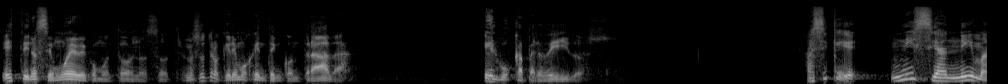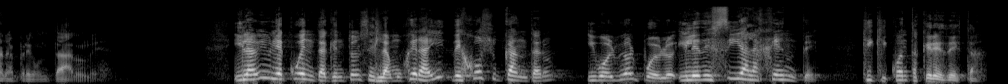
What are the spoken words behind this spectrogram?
este no se mueve como todos nosotros. Nosotros queremos gente encontrada, él busca perdidos. Así que ni se animan a preguntarle. Y la Biblia cuenta que entonces la mujer ahí dejó su cántaro y volvió al pueblo y le decía a la gente, Kiki, ¿cuántas querés de esta?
